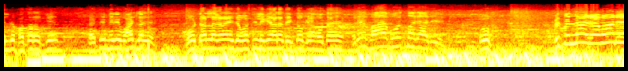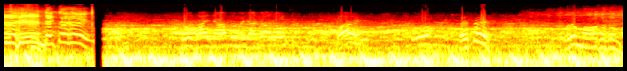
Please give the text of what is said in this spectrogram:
दिल पे पत्थर रख। के ऐसे मेरी वाट लगे। बहुत डर लग रहा है ज़बरदस्ती लेके आ रहा है देखता हूँ क्या होता है। अरे भाई बहुत मज़ा आ रही है। रहीम देखते हैं। तो भाई जहाँ पे मैं जाने वाला हूँ। ऐसे? अरे माँ कसम।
